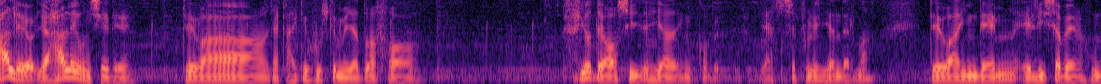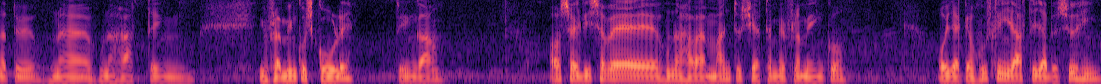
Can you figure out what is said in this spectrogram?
Har lavet, jeg har lavet en CD. Det var, jeg kan ikke huske, men jeg var for 14 år siden her, en, ja, selvfølgelig her i Danmark. Det var en dame, Elisabeth, hun er død. Hun har, hun har haft en, en flamenco skole dengang. Og så Elisabeth, hun har været meget entusiast med flamenco. Og jeg kan huske en aften, jeg besøgte hende.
